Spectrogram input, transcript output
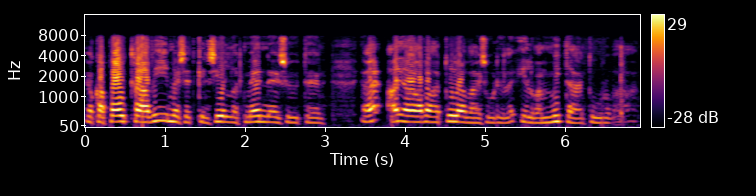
joka polttaa viimeisetkin sillat menneisyyteen ja ajaa tulevaisuudelle ilman mitään turvaa.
